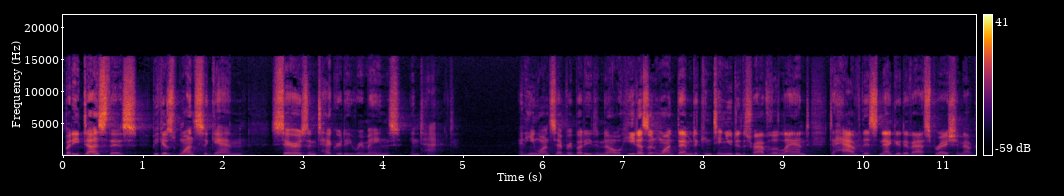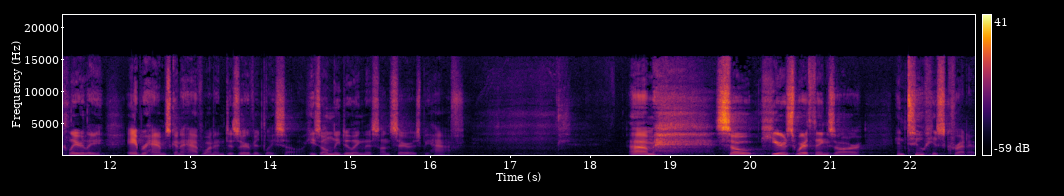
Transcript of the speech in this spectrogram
But he does this because once again, Sarah's integrity remains intact. And he wants everybody to know. He doesn't want them to continue to travel the land to have this negative aspiration. Now, clearly, Abraham's going to have one, and deservedly so. He's only doing this on Sarah's behalf. Um, so here's where things are. And to his credit,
